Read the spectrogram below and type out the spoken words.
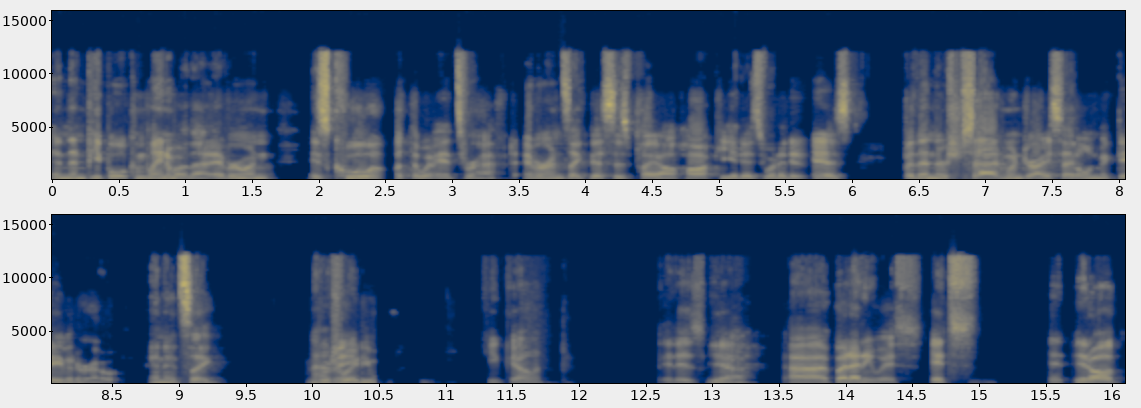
and then people will complain about that. Everyone is cool with the way it's refed. Everyone's like, this is playoff hockey. It is what it is. But then they're sad when Draisaitl and McDavid are out. And it's like, Not which me. way do you Keep going. It is. Yeah. Uh, but anyways, it's it, it all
